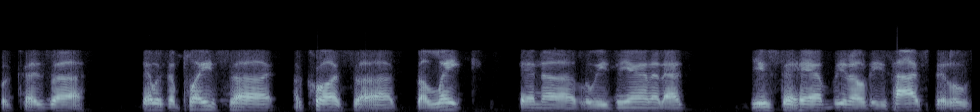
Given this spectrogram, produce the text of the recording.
because uh, there was a place uh, across uh, the lake in uh, Louisiana that used to have, you know, these hospitals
